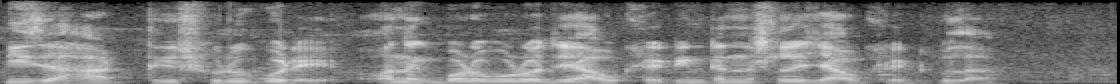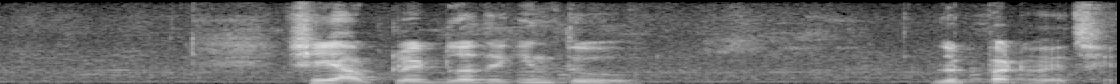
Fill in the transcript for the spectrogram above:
পিজা হাট থেকে শুরু করে অনেক বড় বড় যে আউটলেট ইন্টারন্যাশনাল যে আউটলেটগুলো সেই আউটলেটগুলোতে কিন্তু লুটপাট হয়েছে।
